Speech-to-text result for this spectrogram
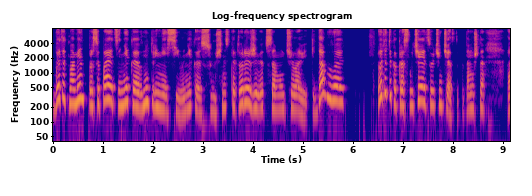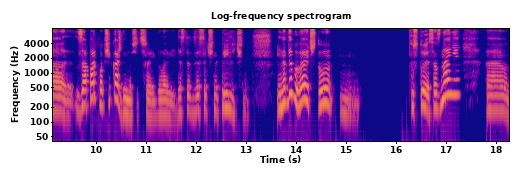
в этот момент просыпается некая внутренняя сила, некая сущность, которая живет в самом человеке. Да, бывает, вот это как раз случается очень часто, потому что э, зоопарк вообще каждый носит в своей голове, достаточно, достаточно приличный. Иногда бывает, что пустое сознание э,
